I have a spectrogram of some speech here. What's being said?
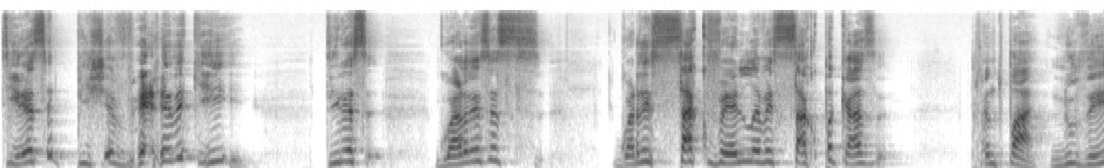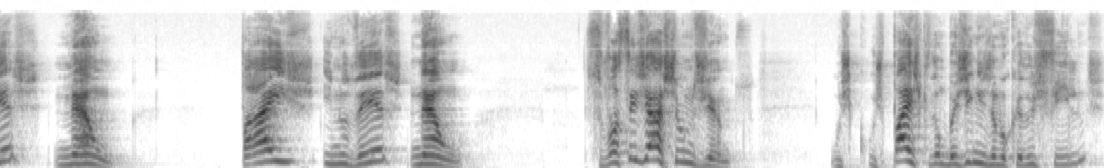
tira essa picha velha daqui. Tira essa. Guarda essa. Guarda esse saco velho, leva esse saco para casa. Portanto, pá, nudez, não. Pais e nudez, não. Se vocês já acham nojento os, os pais que dão beijinhos na boca dos filhos,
